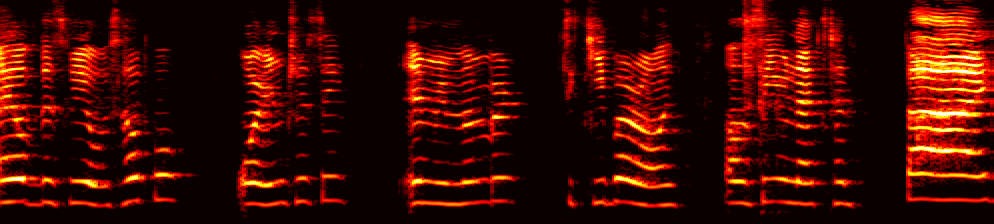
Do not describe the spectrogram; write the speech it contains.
I hope this video was helpful or interesting. And remember to keep on rolling. I'll see you next time. Bye!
